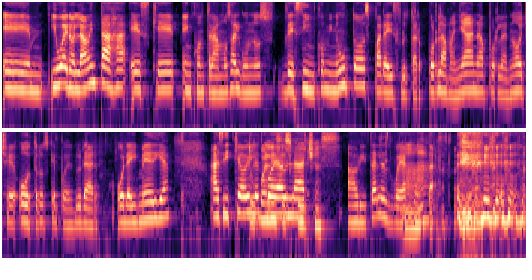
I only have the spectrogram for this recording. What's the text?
Em, y bueno, la ventaja es que encontramos algunos de cinco minutos para disfrutar por la mañana, por la noche, otros que pueden durar hora y media. Así que hoy les voy a hablar. Ahorita les voy a ah. contar.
